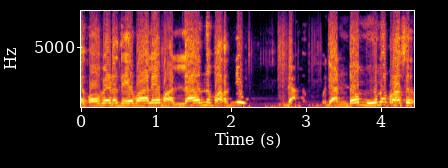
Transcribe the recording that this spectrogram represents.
യഹോവയുടെ ദേവാലയം അല്ല എന്ന് പറഞ്ഞു രണ്ടോ മൂന്നോ പ്രാവശ്യം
